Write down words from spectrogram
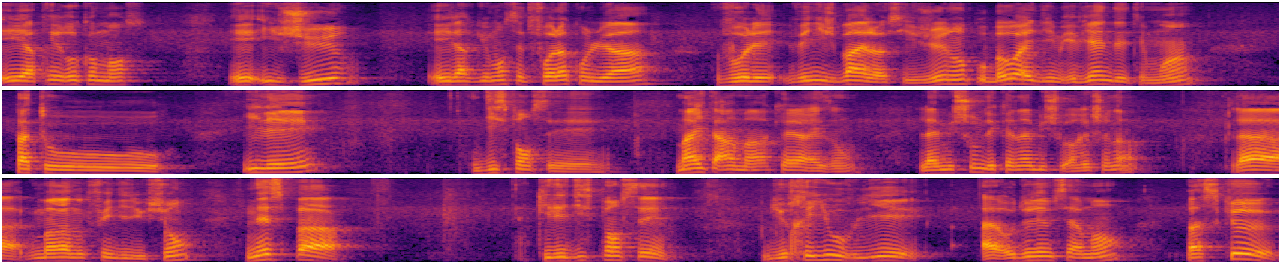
Et après il recommence et il jure, et il argumente cette fois-là qu'on lui a volé. Venishba, là aussi, jure, donc, ou et viennent des témoins, tout. Il est dispensé. Maïtama, quelle la raison? La Mishum de Kanabishu Arishona. La Gemara nous fait une déduction. N'est-ce pas qu'il est dispensé du Chiyuv lié au deuxième serment? Parce que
